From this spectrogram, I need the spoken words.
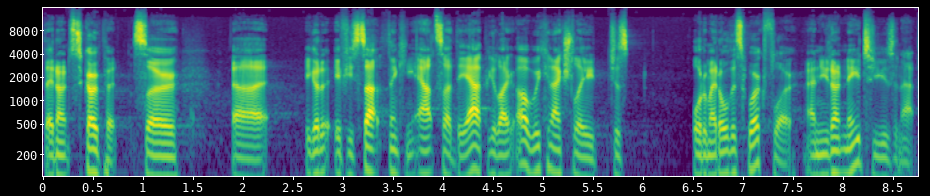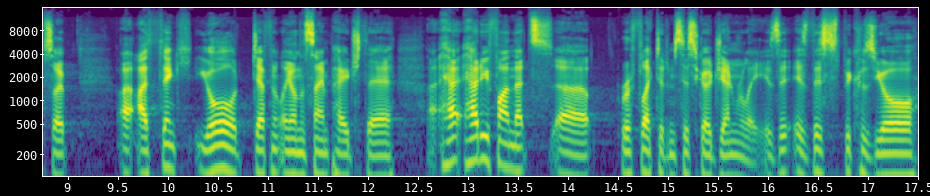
they don't scope it. So uh, you got if you start thinking outside the app, you're like, oh, we can actually just automate all this workflow, and you don't need to use an app. So I, think you're definitely on the same page there. Uh, how, how, do you find that's uh, reflected in Cisco generally? Is it is this because you're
